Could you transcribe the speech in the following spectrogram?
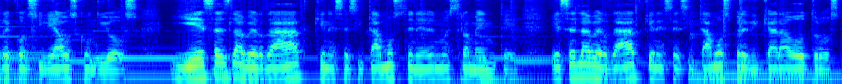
reconciliados con Dios. Y esa es la verdad que necesitamos tener en nuestra mente. Esa es la verdad que necesitamos predicar a otros,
